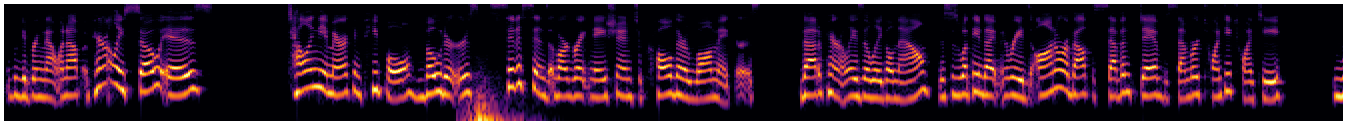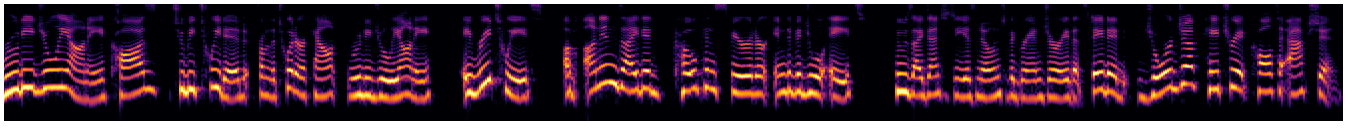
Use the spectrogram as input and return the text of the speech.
if we could bring that one up, apparently so is telling the American people, voters, citizens of our great nation, to call their lawmakers. That apparently is illegal now. This is what the indictment reads On or about the seventh day of December 2020, Rudy Giuliani caused to be tweeted from the Twitter account Rudy Giuliani a retweet of unindicted co conspirator Individual 8, whose identity is known to the grand jury, that stated Georgia Patriot call to action.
